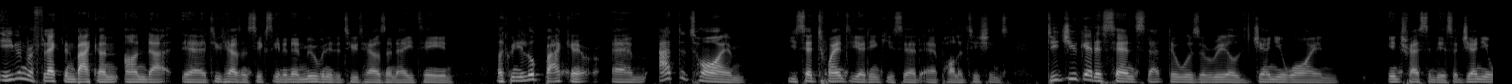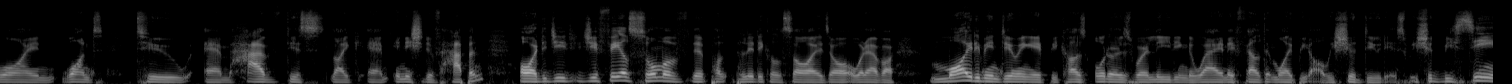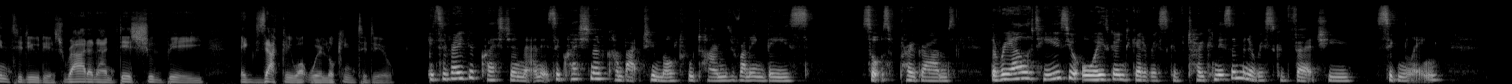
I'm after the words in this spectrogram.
even reflecting back on on that uh, 2016 and then moving into 2018, like when you look back at um, at the time, you said 20. I think you said uh, politicians. Did you get a sense that there was a real genuine interest in this, a genuine want to um, have this like um, initiative happen, or did you did you feel some of the po- political sides or, or whatever might have been doing it because others were leading the way and they felt it might be, oh, we should do this. We should be seen to do this rather than this should be exactly what we're looking to do? It's a very good question, and it's a question I've come back to multiple times running these sorts of programs. The reality is, you're always going to get a risk of tokenism and a risk of virtue signaling.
